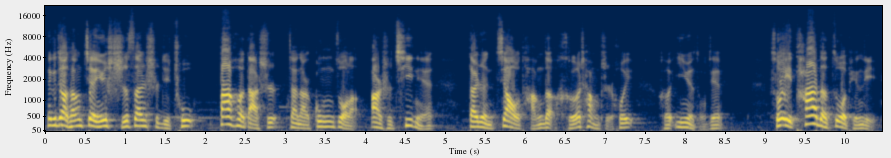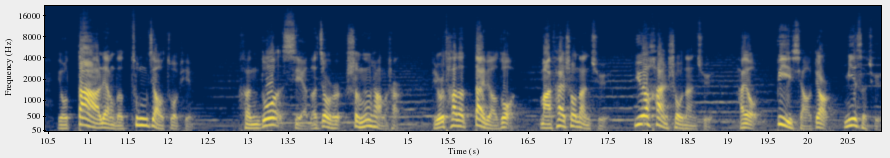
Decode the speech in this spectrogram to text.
那个教堂建于十三世纪初，巴赫大师在那儿工作了二十七年，担任教堂的合唱指挥和音乐总监。所以他的作品里有大量的宗教作品，很多写的就是圣经上的事儿，比如他的代表作《马太受难曲》《约翰受难曲》，还有 B 小调弥撒曲。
